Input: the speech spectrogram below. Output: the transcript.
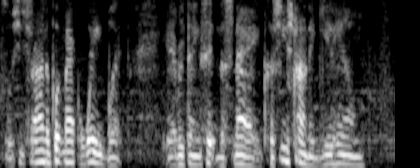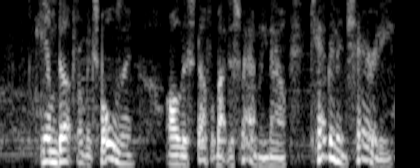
So she's trying to put Mac away, but everything's hitting the snag because she's trying to get him hemmed up from exposing all this stuff about this family. Now, Kevin and Charity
